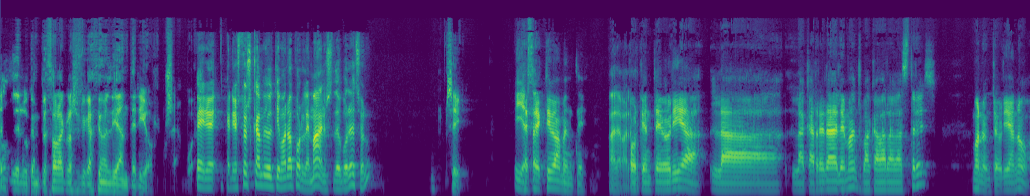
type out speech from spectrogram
motivo. de lo que empezó la clasificación el día anterior. O sea, bueno, Pero, pero esto es cambio de última hora por Le Mans, de por hecho, ¿no? sí. Y ya. Efectivamente. Vale, vale. Porque en teoría la, la carrera de Le Mans va a acabar a las 3. Bueno, en teoría no,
